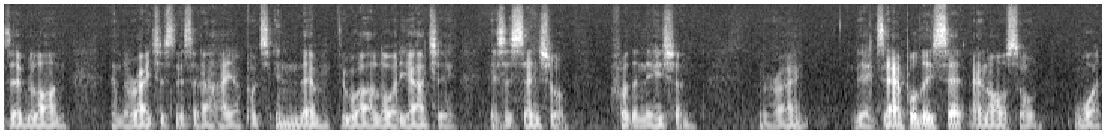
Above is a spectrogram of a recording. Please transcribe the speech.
Zebulon and the righteousness that Ahaya puts in them through our Lord Yache is essential for the nation. All right, the example they set, and also what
